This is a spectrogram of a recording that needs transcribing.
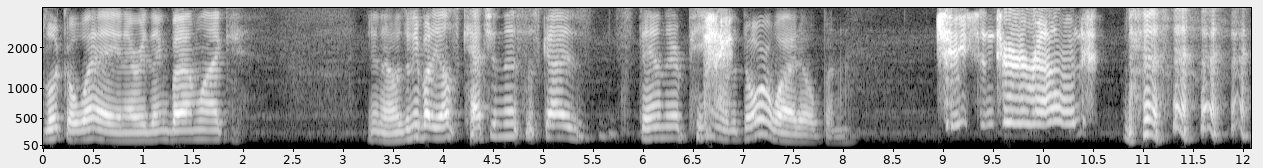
look away and everything, but I'm like, you know, is anybody else catching this? This guy's standing there peeing with the door wide open. Jason, turn around. It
